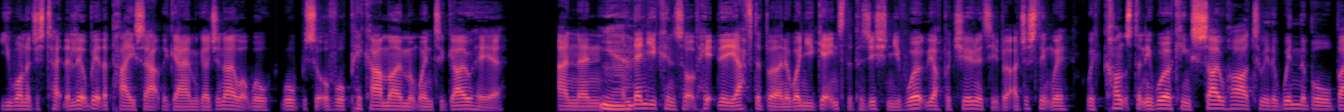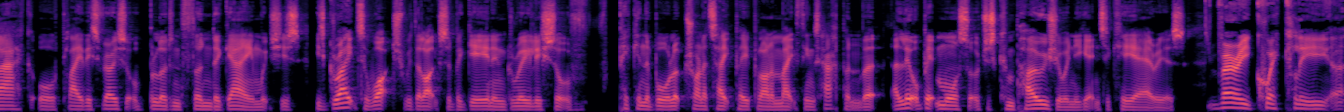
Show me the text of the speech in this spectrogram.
you want to just take the little bit of the pace out of the game and go, Do you know what, we'll we'll sort of we'll pick our moment when to go here and then yeah. and then you can sort of hit the afterburner when you get into the position. You've worked the opportunity but i just think we're we're constantly working so hard to either win the ball back or play this very sort of blood and thunder game which is is great to watch with the likes of McGinn and Grealish sort of picking the ball up trying to take people on and make things happen. But a little bit more sort of just composure when you get into key areas. Very quickly uh,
